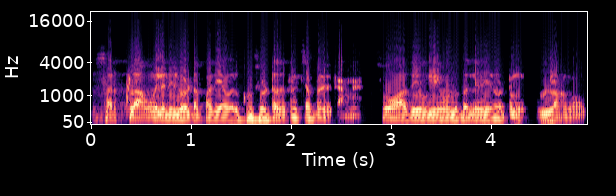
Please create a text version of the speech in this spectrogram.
ஒரு சர்க்கிளாகவும் இல்லை நீள்வட்ட பாதையாகவும் இருக்கும்னு சொல்லிட்டு அதை கன்செப்ட் பண்ணியிருக்காங்க ஸோ அதுலேயும் வந்து பார்த்தீங்கன்னா நீள்வட்டம் உள்ளாங்கும்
